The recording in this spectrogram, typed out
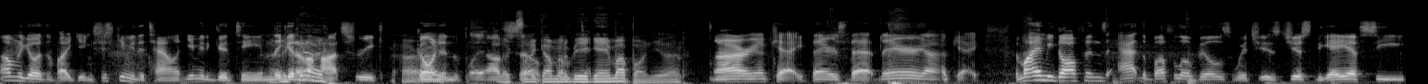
gonna go with the Vikings. Just give me the talent. Give me the good team. They get on a hot streak All going right. into the playoffs. Looks so like I'm going to be a game up on you then. All right, okay. There's that. There, okay. The Miami Dolphins at the Buffalo Bills, which is just the AFC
